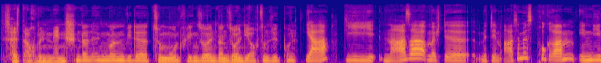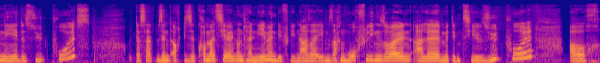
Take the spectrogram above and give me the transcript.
Das heißt, auch wenn Menschen dann irgendwann wieder zum Mond fliegen sollen, dann sollen die auch zum Südpol? Ja, die NASA möchte mit dem Artemis-Programm in die Nähe des Südpols. Deshalb sind auch diese kommerziellen Unternehmen, die für die NASA eben Sachen hochfliegen sollen, alle mit dem Ziel Südpol. Auch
